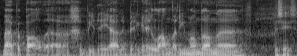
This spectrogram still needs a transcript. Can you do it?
Maar bepaalde eh, gebieden, ja, daar ben ik een heel ander iemand dan. Precies.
